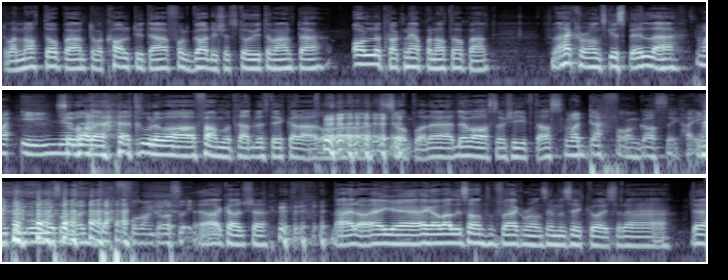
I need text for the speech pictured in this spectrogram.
Det var nattåpent, det var kaldt ute, folk gadd ikke stå ute og vente. Alle trakk ned på nattåpent. Så når Acron skulle spille, Det var ingen så var det Jeg tror det var 35 stykker der og så på. Det, det var så kjipt, ass. Det var derfor han ga seg. Har ingenting med unger som var derfor han ga seg. Ja, kanskje. Nei da, jeg, jeg har veldig sansen for Acron sin musikk òg, så det, det,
